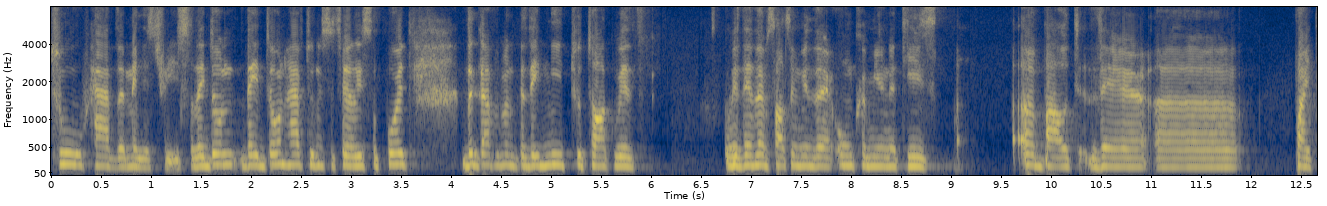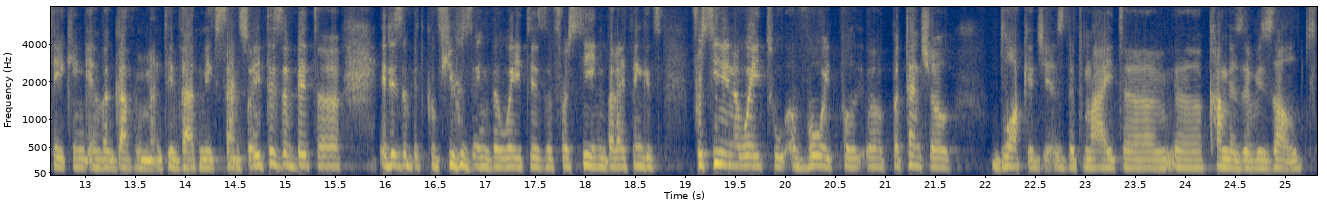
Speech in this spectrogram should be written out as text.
to have the ministry, so they don't they don't have to necessarily support the government, but they need to talk with within themselves and with their own communities about their partaking in the government, if that makes sense. So it is a bit, uh, it is a bit confusing the way it is foreseen, but I think it's foreseen in a way to avoid uh, potential blockages that might uh, uh come as a result.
